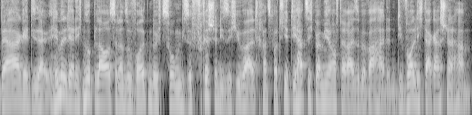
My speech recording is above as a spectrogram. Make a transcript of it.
Berge, dieser Himmel, der nicht nur blau ist, sondern so Wolken durchzogen, diese Frische, die sich überall transportiert, die hat sich bei mir auf der Reise bewahrheitet. Und die wollte ich da ganz schnell haben.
